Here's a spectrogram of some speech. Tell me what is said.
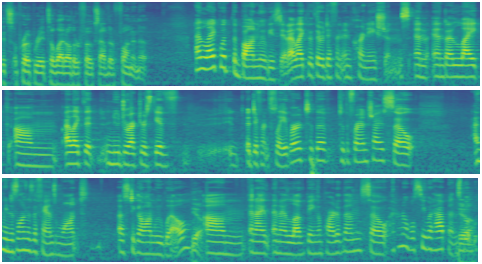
it's appropriate to let other folks have their fun in it? I like what the Bond movies did. I like that they're different incarnations, and and I like um, I like that new directors give a different flavor to the to the franchise. So, I mean, as long as the fans want us to go on, we will. Yeah. Um, and I and I love being a part of them. So I don't know. We'll see what happens. Yeah. But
